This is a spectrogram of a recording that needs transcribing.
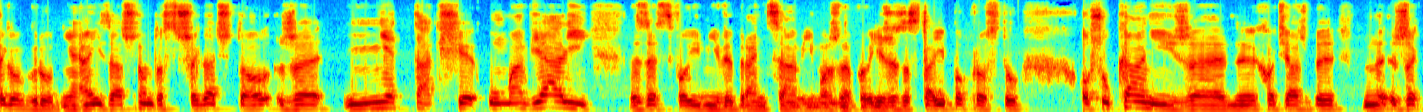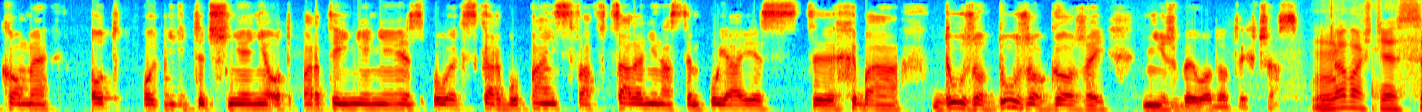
e, grudnia i zaczną dostrzegać to, że nie tak się umawiali ze swoimi wybrańcami. Można powiedzieć, że zostali po prostu oszukani, że chociażby rzekome odpolitycznienie, odpartyjnienie spółek Skarbu Państwa wcale nie następuje, a jest y, chyba dużo, dużo gorzej niż było dotychczas. No właśnie, z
